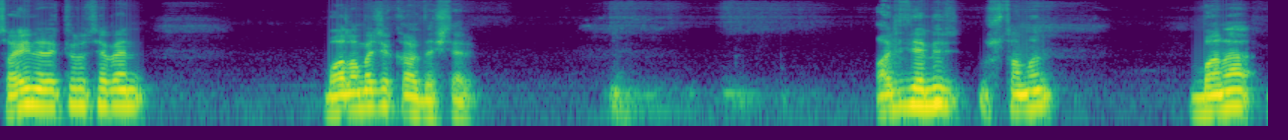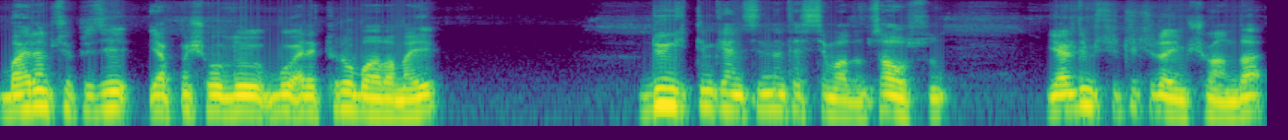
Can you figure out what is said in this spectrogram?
Sayın elektro seven bağlamacı kardeşlerim. Ali Demir ustamın bana bayram sürprizi yapmış olduğu bu elektro bağlamayı dün gittim kendisinden teslim aldım sağ olsun. Geldim stüdyodayım şu anda.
